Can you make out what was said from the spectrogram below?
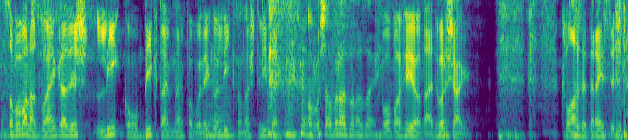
So pa nas bo enkrat, veš, li, ko bo big time, ne, pa bo nekdo ja. liknil naš Twitter, Pa bo šel brat za nazaj. pa pa vijo, da je dvoršak. Closet racist.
